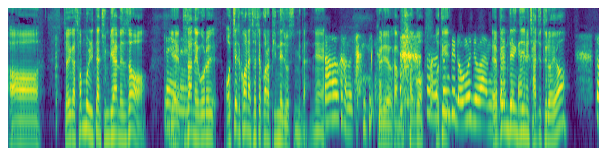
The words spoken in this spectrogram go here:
어, 저희가 선물 일단 준비하면서, 네, 예, 네. 부산 에고를 어쨌거나 저쨌거나 빛내줬습니다. 예. 아우, 감사합니다. 그래요, 감사하고. 아, 어떻게, 너무 좋아합니다. FM. 댕진을 자주 들어요? 저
